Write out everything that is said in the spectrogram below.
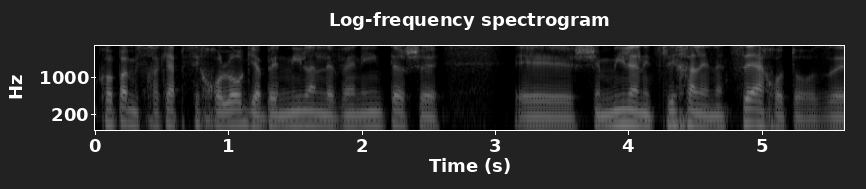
כל פעם משחקי הפסיכולוגיה בין מילאן לבין אינטר, ש, אה, שמילאן הצליחה לנצח אותו, זה,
